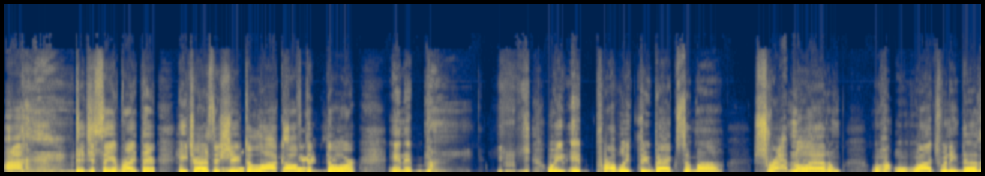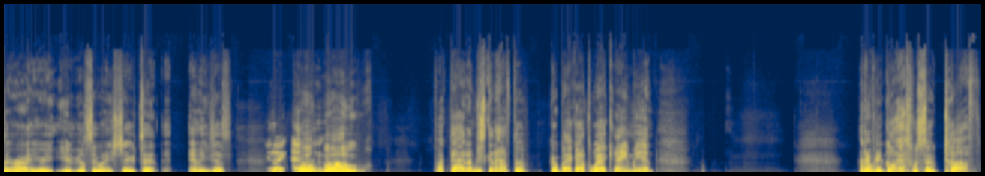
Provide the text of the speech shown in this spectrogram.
I did you see him right there? He tries to shoot the lock off the door, and it well, he it probably threw back some uh, shrapnel at him. Watch when he does it right here. You, you'll see when he shoots it, and he just He's like, oh, fuck that! I'm just gonna have to go back out the way I came in. I never knew glass was so tough.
